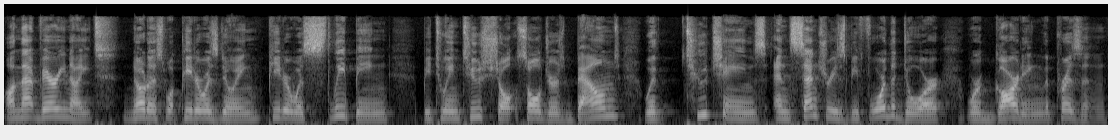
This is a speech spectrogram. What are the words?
On that very night, notice what Peter was doing. Peter was sleeping between two soldiers, bound with two chains, and sentries before the door were guarding the prison.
